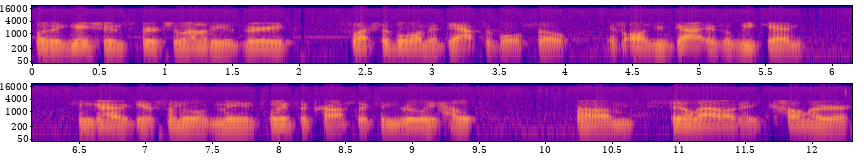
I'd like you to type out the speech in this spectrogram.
but Ignatian spirituality is very flexible and adaptable. So if all you've got is a weekend, you can kind of get some of those main points across that can really help um, fill out and color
